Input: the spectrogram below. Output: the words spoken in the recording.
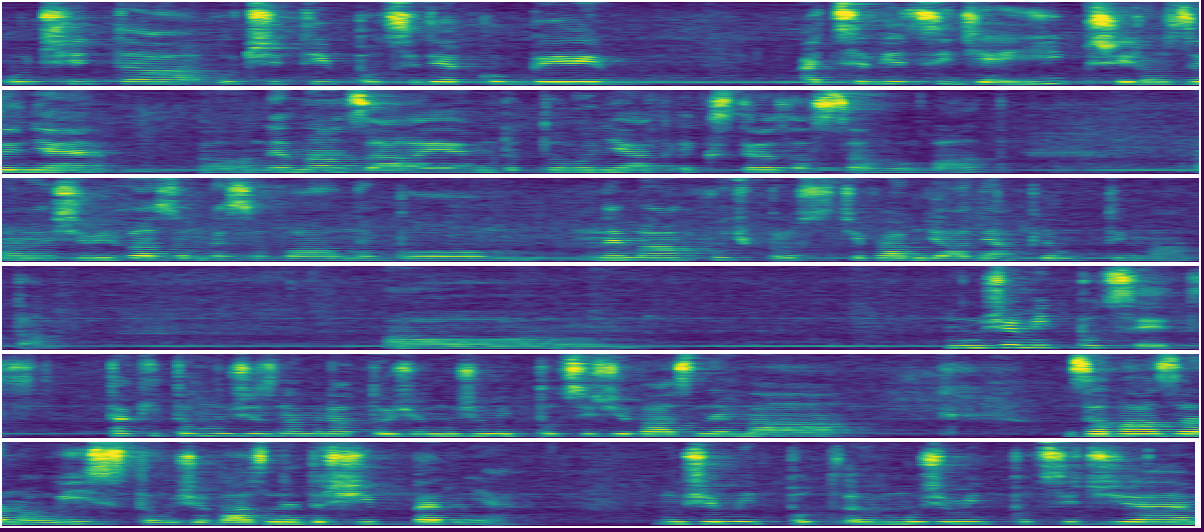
určitá, určitý pocit, jakoby, ať se věci dějí přirozeně, nemá zájem do toho nějak extra zasahovat, že by vás omezoval, nebo nemá chuť prostě vám dělat nějaké ultimáta. Může mít pocit, taky to může znamenat to, že může mít pocit, že vás nemá zavázanou jistou, že vás nedrží pevně. Může mít, pot, může mít pocit, že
